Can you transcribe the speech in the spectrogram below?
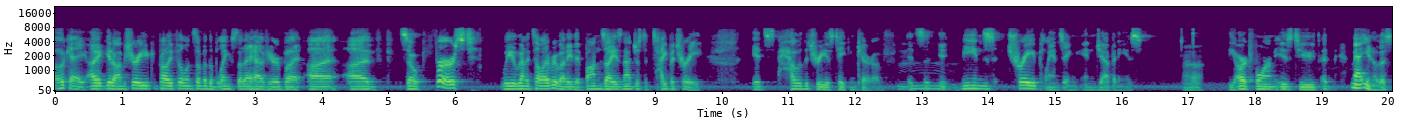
Okay, I you know I'm sure you could probably fill in some of the blanks that I have here, but uh, uh, so first we're going to tell everybody that bonsai is not just a type of tree; it's how the tree is taken care of. It's it Mm. means tray planting in Japanese. Ah. The art form is to uh, Matt, you know this.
